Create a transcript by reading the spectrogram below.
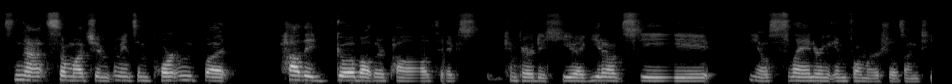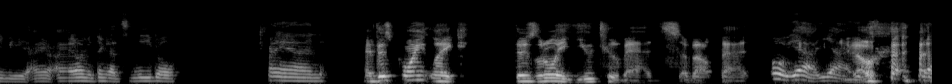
it's not so much. I mean, it's important, but how they go about their politics compared to here, like you don't see, you know, slandering infomercials on TV. I, I don't even think that's legal. And at this point, like, there's literally YouTube ads about that. Oh yeah, yeah. You know? yeah,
